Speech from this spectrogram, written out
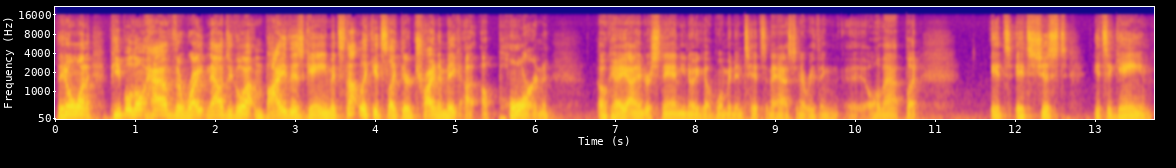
They don't want to, people don't have the right now to go out and buy this game. It's not like it's like they're trying to make a, a porn. Okay, I understand, you know, you got women and tits and ass and everything uh, all that, but it's it's just it's a game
